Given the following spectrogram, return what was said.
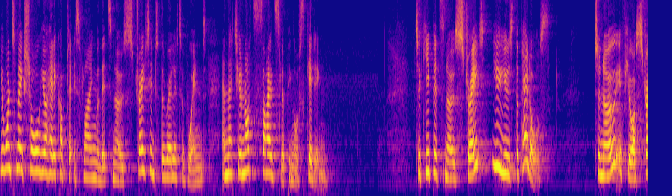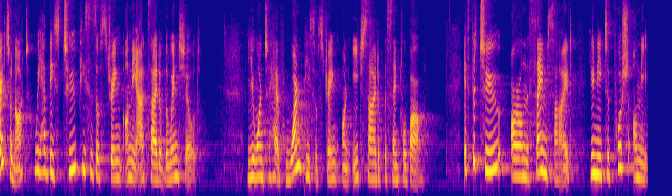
you want to make sure your helicopter is flying with its nose straight into the relative wind and that you're not side slipping or skidding. To keep its nose straight, you use the pedals. To know if you are straight or not, we have these two pieces of string on the outside of the windshield. You want to have one piece of string on each side of the central bar. If the two are on the same side, you need to push on the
